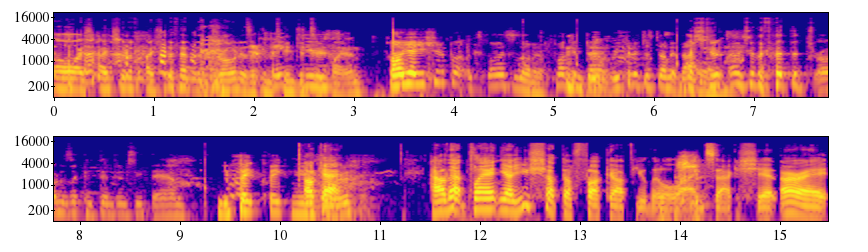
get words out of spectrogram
Oh, I, I should have I should have had the drone as a contingency plan. Oh yeah, you should have put explosives on it. Fucking damn, we could have just done it I that way. should I should have had the drone as a contingency. Damn. You fake fake news. Okay. you. How that plant? Yeah, you shut the fuck up, you little lying sack of shit. All right.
